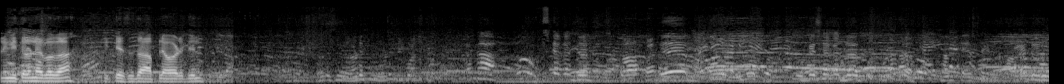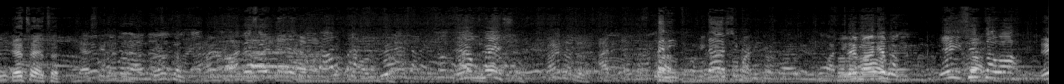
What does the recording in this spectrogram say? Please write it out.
आणि मित्रांनो हे बघा इथे सुद्धा आपल्या मागे ए,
